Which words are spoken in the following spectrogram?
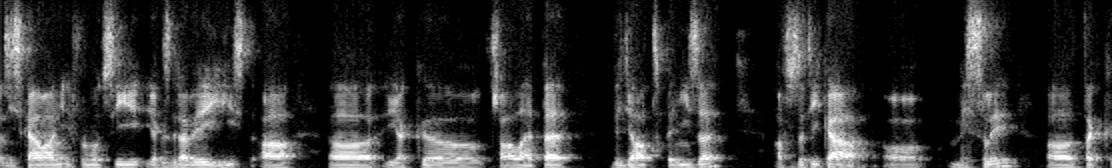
získávání informací, jak zdravě jíst a jak třeba lépe vydělat peníze. A co se týká mysli, tak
